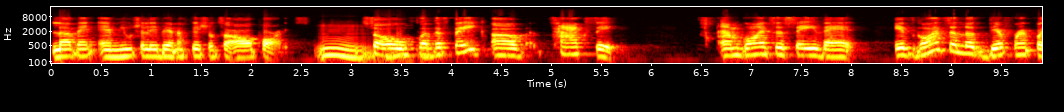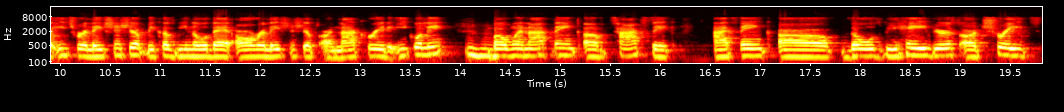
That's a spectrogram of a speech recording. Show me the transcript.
loving, and mutually beneficial to all parties. Mm. So, for the sake of toxic, I'm going to say that it's going to look different for each relationship because we know that all relationships are not created equally. Mm-hmm. But when I think of toxic, I think of those behaviors or traits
